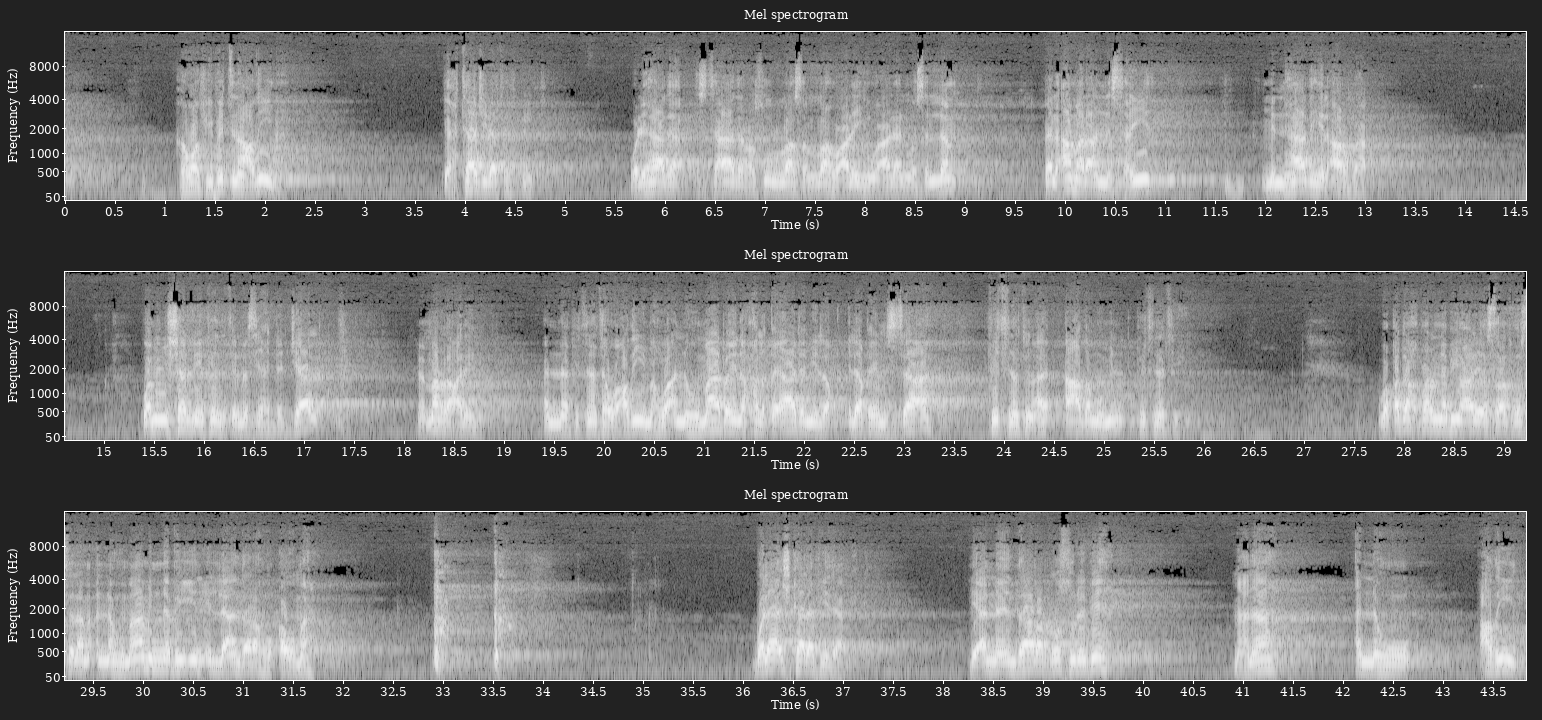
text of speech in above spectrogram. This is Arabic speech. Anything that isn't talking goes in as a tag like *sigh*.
فهو في فتنة عظيمة يحتاج إلى تثبيت. ولهذا استعاذ رسول الله صلى الله عليه وعلى آله وسلم بل أمر أن نستعيذ من هذه الأربع. ومن شر فتنة المسيح الدجال مر علينا أن فتنته عظيمة وأنه ما بين خلق آدم إلى قيام الساعة فتنة أعظم من فتنته. وقد أخبر النبي عليه الصلاة والسلام أنه ما من نبي إلا أنذره قومه. ولا إشكال في ذلك لأن إنذار الرسل به معناه أنه عظيم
